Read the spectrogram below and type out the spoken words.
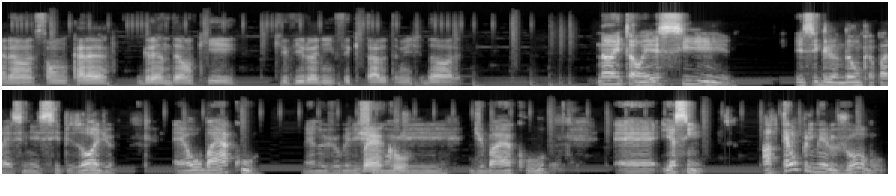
Era só um cara grandão que, que virou ali infectado também, de da hora. Não, então, esse esse grandão que aparece nesse episódio é o Baiacu. Né? No jogo eles Baiacu. chamam de, de Baiacu. É, e assim, até o primeiro jogo,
